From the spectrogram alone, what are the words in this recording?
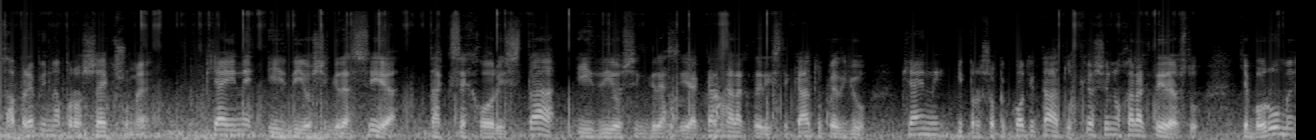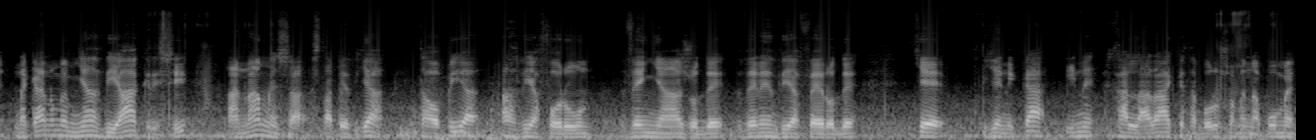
θα πρέπει να προσέξουμε ποια είναι η ιδιοσυγκρασία, τα ξεχωριστά ιδιοσυγκρασιακά χαρακτηριστικά του παιδιού. Ποια είναι η προσωπικότητά του, ποιος είναι ο χαρακτήρας του. Και μπορούμε να κάνουμε μια διάκριση ανάμεσα στα παιδιά τα οποία αδιαφορούν, δεν νοιάζονται, δεν ενδιαφέρονται και γενικά είναι χαλαρά και θα μπορούσαμε να πούμε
